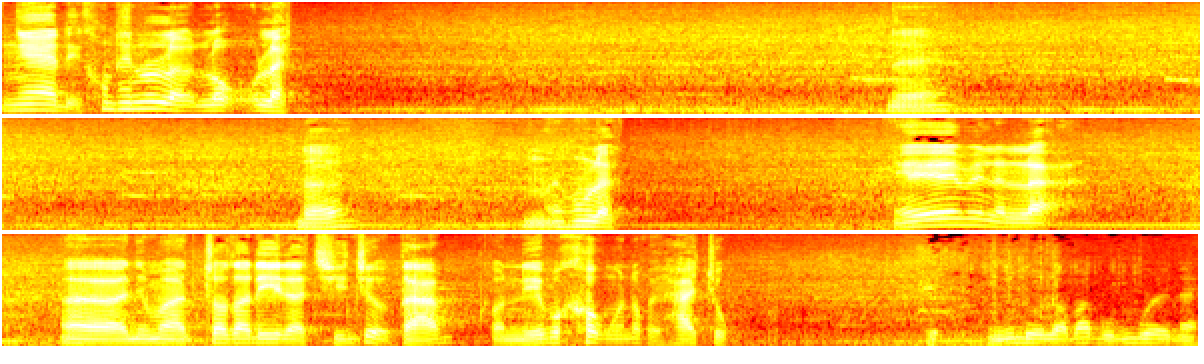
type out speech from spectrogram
nghe thì không thấy nó lộ lệch đấy. Đấy. Nó không lệch. Thế mới là lạ. À, nhưng mà cho ra đi là 9 triệu 8 còn nếu mà không nó phải hai chục. Những đôi lò bát 40 này.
